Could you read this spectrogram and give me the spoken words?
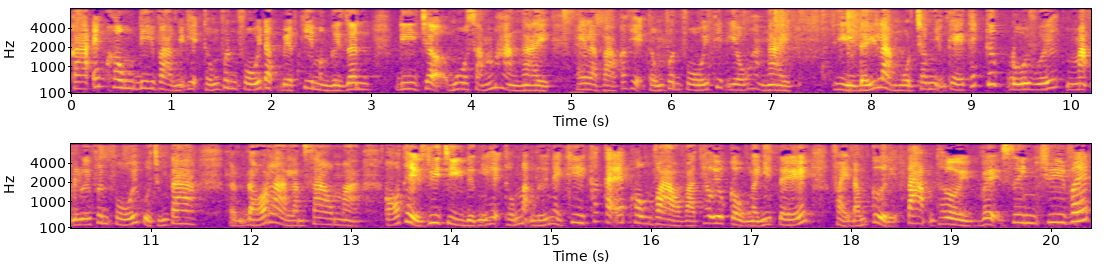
ca F0 đi vào những hệ thống phân phối, đặc biệt khi mà người dân đi chợ mua sắm hàng ngày hay là vào các hệ thống phân phối, thiết yếu hàng ngày. Thì đấy là một trong những cái thách thức đối với mạng lưới phân phối của chúng ta. Đó là làm sao mà có thể duy trì được những hệ thống mạng lưới này khi các ca F0 vào và theo yêu cầu ngành y tế phải đóng cửa để tạm thời vệ sinh, truy vết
